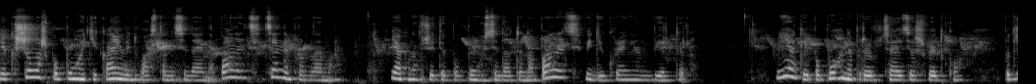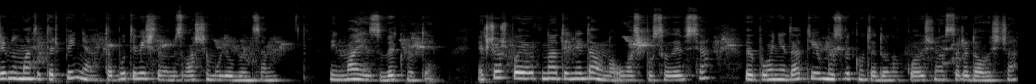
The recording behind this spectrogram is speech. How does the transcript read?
Якщо ваш папуга тікає від вас та не сідає на палець, це не проблема. Як навчити папугу сідати на палець від Ukrainian Birder? Ніякий папуга не приручається швидко. Потрібно мати терпіння та бути вічливим з вашим улюбленцем. Він має звикнути. Якщо ж пернатий недавно у вас поселився, ви повинні дати йому звикнути до навколишнього середовища,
